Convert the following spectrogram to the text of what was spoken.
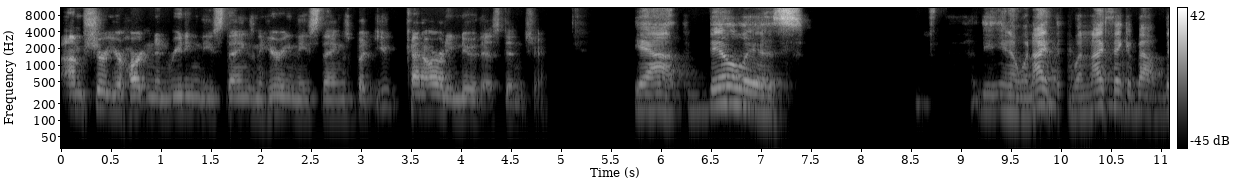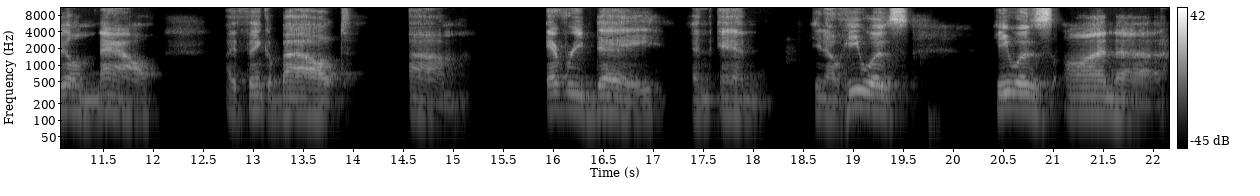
I'm sure you're heartened in reading these things and hearing these things, but you kind of already knew this, didn't you? Yeah, Bill is you know when I when I think about Bill now, I think about um, every day and and you know he was he was on uh,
